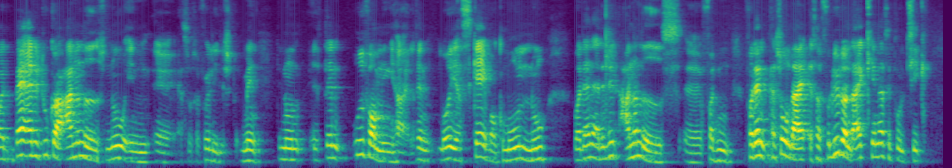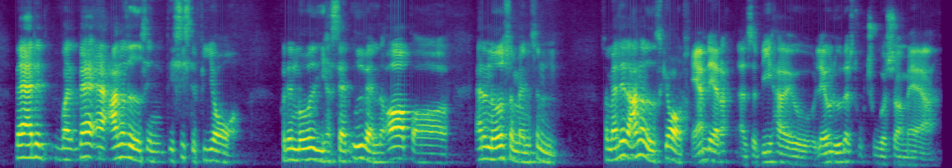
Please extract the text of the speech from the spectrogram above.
hvad, hvad er det, du gør anderledes nu end, øh, altså selvfølgelig, men det er nogle, den udformning, I har, eller den måde, jeg skaber kommunen nu, hvordan er det lidt anderledes øh, for, den, for den person, der er, altså for lytteren, der ikke kender til politik, hvad er, det, hvad, hvad er anderledes end de sidste fire år? På den måde, I har sat udvalgene op, og er der noget, som man sådan, som er lidt anderledes gjort? Jamen det er der. Altså vi har jo lavet en udvalgsstruktur, som er,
